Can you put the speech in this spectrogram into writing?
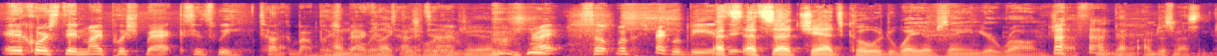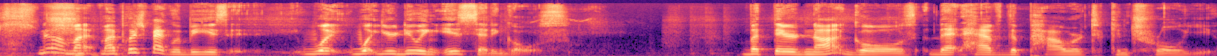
And of course, then my pushback, since we talk about pushback from like time to time, word. Yeah. right? So my pushback would be is That's that- that's uh, Chad's code way of saying you're wrong, Jeff. no, I'm just messing. No, my, my pushback would be is what what you're doing is setting goals. But they're not goals that have the power to control you.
